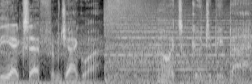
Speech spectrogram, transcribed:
The XF from Jaguar. Oh, it's good to be bad.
